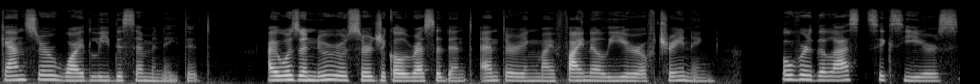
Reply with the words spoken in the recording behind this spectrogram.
cancer widely disseminated. I was a neurosurgical resident entering my final year of training. Over the last six years,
